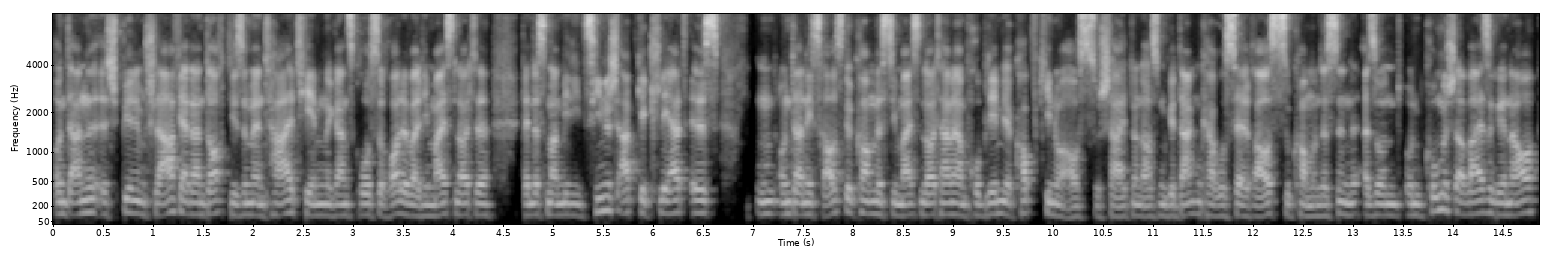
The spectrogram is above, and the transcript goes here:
und dann spielen im Schlaf ja dann doch diese Mentalthemen eine ganz große Rolle, weil die meisten Leute, wenn das mal medizinisch abgeklärt ist und, und da nichts rausgekommen ist, die meisten Leute haben ja ein Problem, ihr Kopfkino auszuschalten und aus dem Gedankenkarussell rauszukommen. Und das sind, also und, und komischerweise genau,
